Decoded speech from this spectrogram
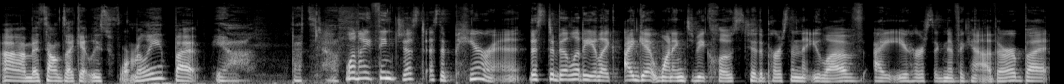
Um, it sounds like at least formally, but yeah, that's tough. Well, and I think just as a parent, the stability, like I get wanting to be close to the person that you love, i.e., her significant other, but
